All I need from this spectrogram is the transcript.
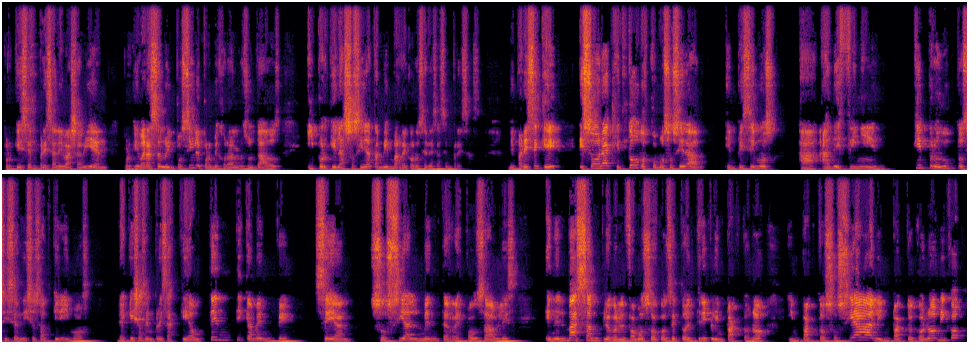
porque esa empresa le vaya bien, porque van a hacer lo imposible por mejorar los resultados y porque la sociedad también va a reconocer a esas empresas. Me parece que es hora que todos como sociedad empecemos a, definir qué productos y servicios adquirimos de aquellas empresas que auténticamente sean socialmente responsables en el más amplio con el famoso concepto del triple impacto, ¿no? Impacto social, impacto económico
